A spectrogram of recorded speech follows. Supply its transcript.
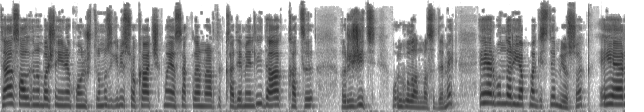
ta salgının başında yine konuştuğumuz gibi sokağa çıkma yasaklarının artık kademeli daha katı, rigid uygulanması demek. Eğer bunları yapmak istemiyorsak, eğer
